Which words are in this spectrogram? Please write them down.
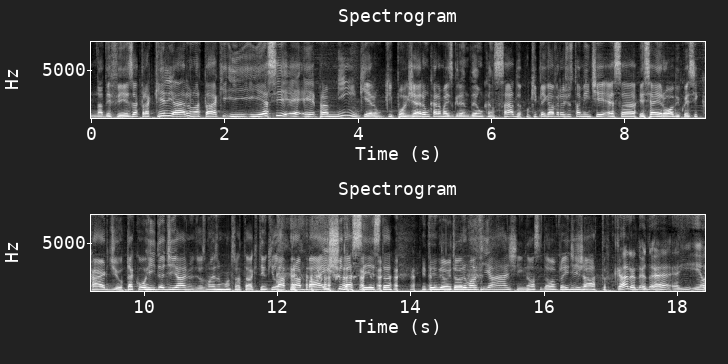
na defesa pra aquele aro no ataque. E, e esse é, é para mim, que era um que pô, já era um cara mais grandão, cansado, o que pegava era justamente essa, esse aeróbico, esse cardio da corrida de, ai meu Deus, mais um contra-ataque, tenho que ir lá pra baixo da cesta, entendeu? Então era uma viagem, nossa, dava pra ir de jato. Cara, eu- eu- é, é, eu-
